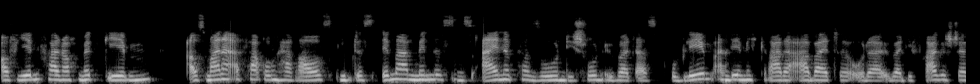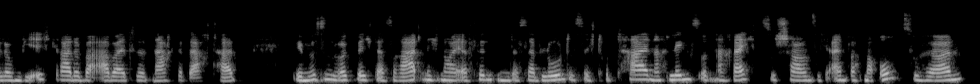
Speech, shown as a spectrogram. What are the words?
auf jeden Fall noch mitgeben, aus meiner Erfahrung heraus gibt es immer mindestens eine Person, die schon über das Problem, an dem ich gerade arbeite oder über die Fragestellung, die ich gerade bearbeite, nachgedacht hat. Wir müssen wirklich das Rad nicht neu erfinden. Deshalb lohnt es sich total nach links und nach rechts zu schauen, sich einfach mal umzuhören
